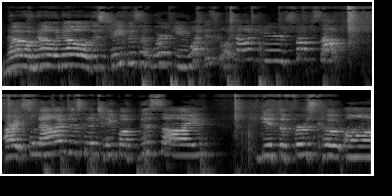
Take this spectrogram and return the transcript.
No, no, no, this tape isn't working. What is going on here? Stop, stop. All right, so now I'm just gonna tape up this side, get the first coat on.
